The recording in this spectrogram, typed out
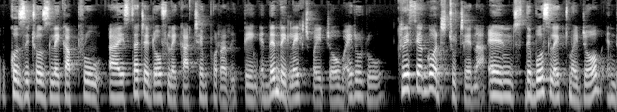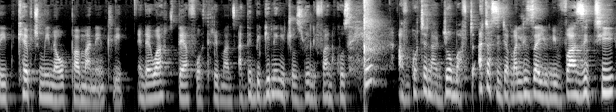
because it was like a pro, I started off like a temporary thing, and then they liked my job. I don't know, Gracia God to tena. And the boss liked my job, and they kept me now permanently. And I worked there for three months. At the beginning, it was really fun because hey, I've gotten a job after hata university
